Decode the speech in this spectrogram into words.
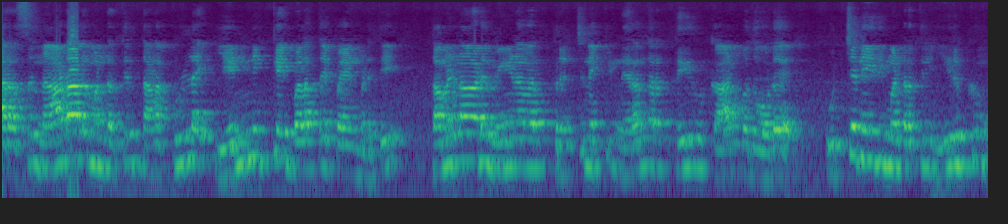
அரசு நாடாளுமன்றத்தில் தனக்குள்ள எண்ணிக்கை பலத்தை பயன்படுத்தி தமிழ்நாடு மீனவர் பிரச்சனைக்கு நிரந்தர தீர்வு காண்பதோடு உச்ச நீதிமன்றத்தில் இருக்கும்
